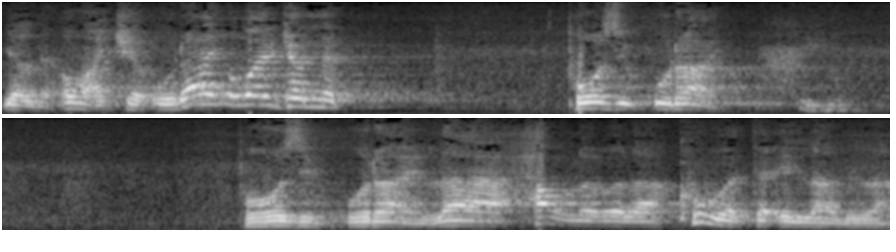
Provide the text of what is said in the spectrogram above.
Jel ne? Ovaj će u raj, ovaj u džennet. Poziv u raj. Poziv u raj. La havle ve la kuvete illa billah.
